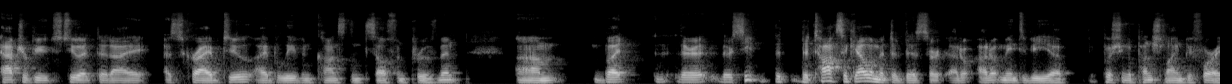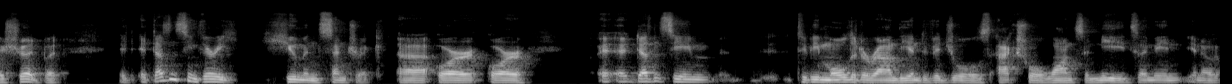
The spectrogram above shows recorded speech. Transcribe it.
attributes to it that I ascribe to. I believe in constant self improvement, um, but there there see the, the toxic element of this. Or I don't I don't mean to be uh, pushing a punchline before I should, but it, it doesn't seem very human centric uh, or or it, doesn't seem to be molded around the individual's actual wants and needs. I mean, you know,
